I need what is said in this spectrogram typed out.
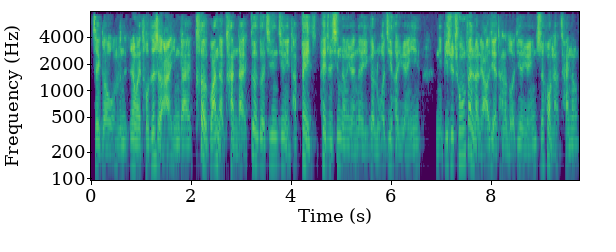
这个我们认为投资者啊应该客观的看待各个基金经理他配配置新能源的一个逻辑和原因，你必须充分的了解他的逻辑的原因之后呢，才能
